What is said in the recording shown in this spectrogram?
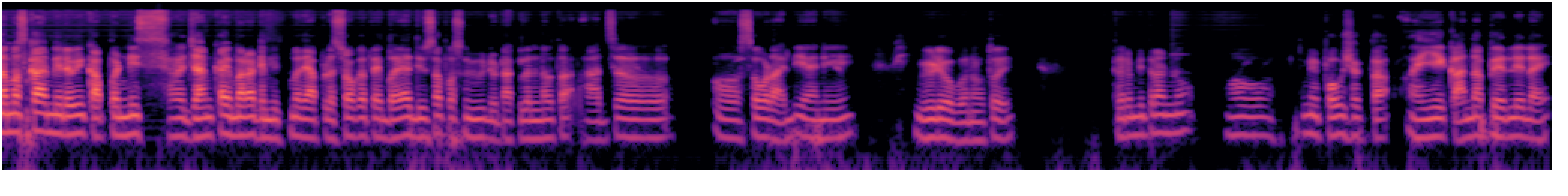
नमस्कार. मी रवी कापडणीस जानकाई मराठी मिसमध्ये आपलं स्वागत आहे. बऱ्याच दिवसापासून व्हिडिओ टाकलेला नव्हता. आज सवड आली आणि व्हिडिओ बनवतोय. तर मित्रांनो तुम्ही पाहू शकता हे कांदा पेरलेला आहे.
